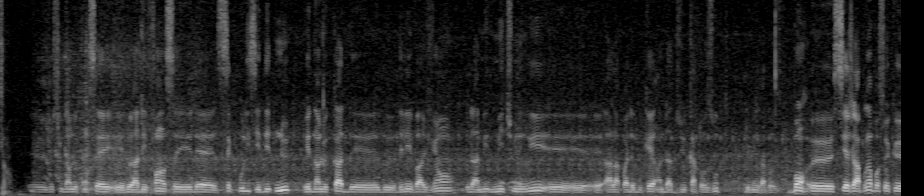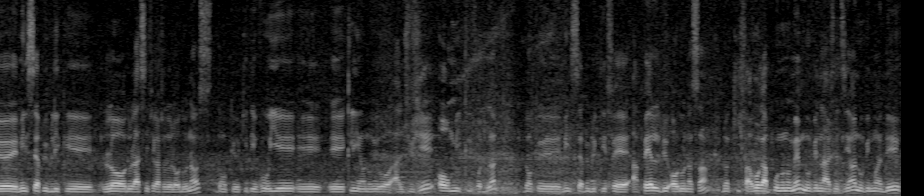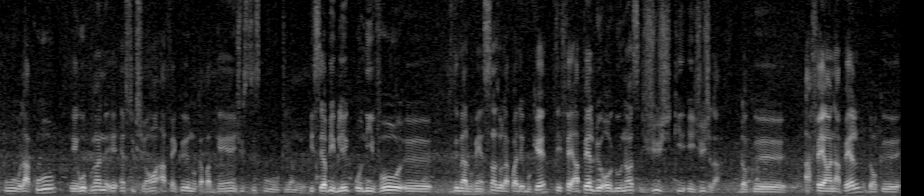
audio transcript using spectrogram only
Je suis dans le conseil de la défense des sept policiers détenus et dans le cadre de, l'évasion de la mitunerie à la Croix des Bouquets en date du 14 août Bon, euh, siège apprend parce que le ministère public, lors de la signification de l'ordonnance, donc euh, qui était et, et client nous à jugé, hormis Clifford prendre. donc le euh, ministère public a fait appel de l'ordonnance, hein. donc qui est favorable pour nous-mêmes, nous venons là jeudi, hein. nous venons demander pour la Cour et reprendre l'instruction afin que nous soyons capables de gagner justice pour le client. Le ministère public, au niveau euh, du de de la Croix des Bouquets, fait appel de l'ordonnance juge qui est juge là. a fè an apel,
